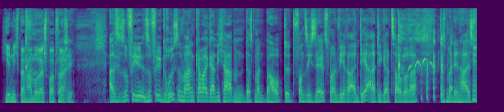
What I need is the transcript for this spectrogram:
hier nicht beim Hamburger Sportverein. Also so viel, so viel Größenwahn kann man gar nicht haben, dass man behauptet von sich selbst, man wäre ein derartiger Zauberer, dass man den HSV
